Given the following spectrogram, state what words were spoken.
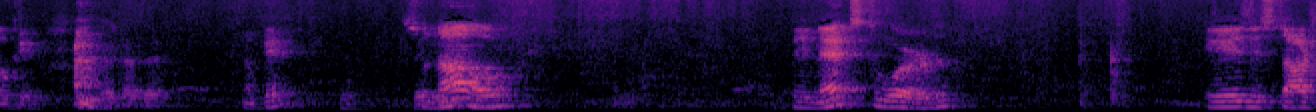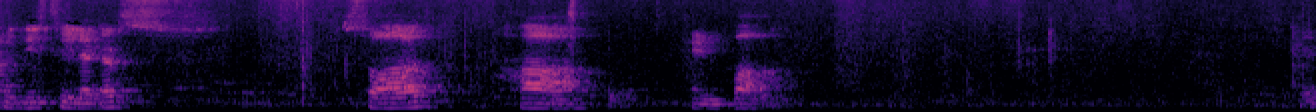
Okay. I got that. Okay. So now next word is starts with these three letters Swad, Ha, and Ba. Okay.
